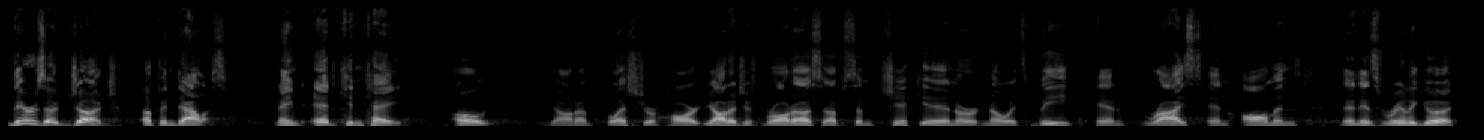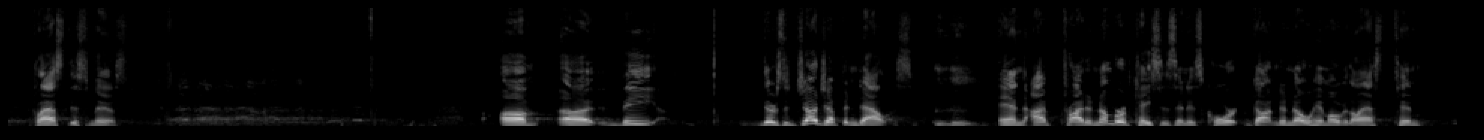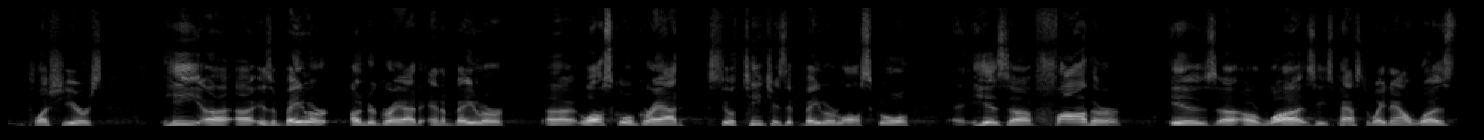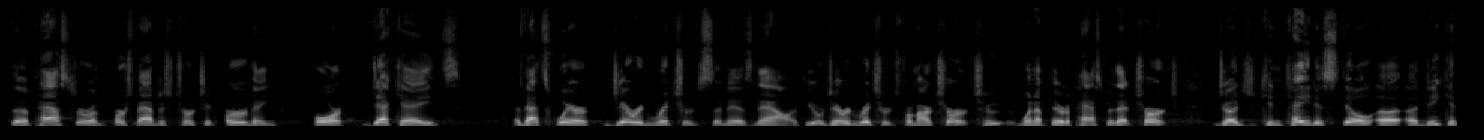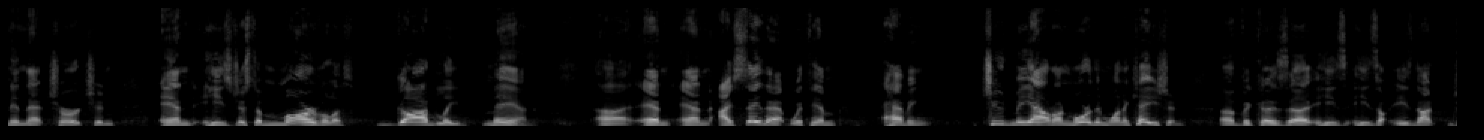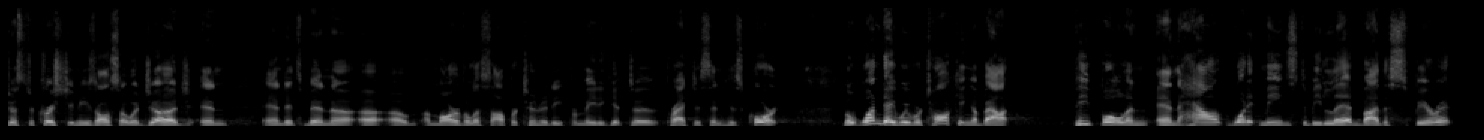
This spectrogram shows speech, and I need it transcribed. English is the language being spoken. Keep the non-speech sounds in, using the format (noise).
there's a judge up in Dallas named Ed Kinkeade. Oh, Yada, bless your heart. Yada just brought us up some chicken, or no, it's beef and rice and almonds, and it's really good. Class dismissed. (laughs) um, uh, the, there's a judge up in Dallas, (clears throat) and I've tried a number of cases in his court, gotten to know him over the last 10 plus years. He uh, uh, is a Baylor undergrad and a Baylor uh, law school grad, still teaches at Baylor Law School. His father is, uh, or was, he's passed away now, was the pastor of the First Baptist Church at Irving for decades. That's where Jared Richardson is now. If you were Jared Richards from our church, who went up there to pastor that church, Judge Kinkeade is still a, a deacon in that church, and, and he's just a marvelous, godly man. Uh, and, and I say that with him having chewed me out on more than one occasion uh, because uh, he's, he's, he's not just a Christian, he's also a judge. And, and it's been a, a, a marvelous opportunity for me to get to practice in his court. But one day we were talking about people and, and how, what it means to be led by the Spirit.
